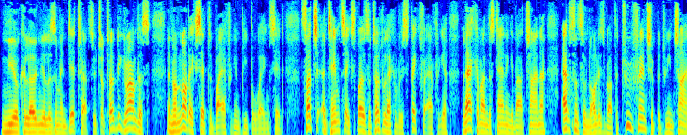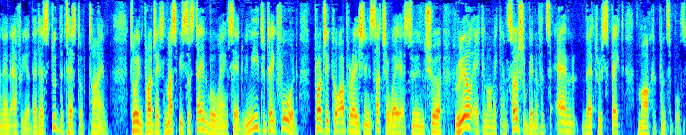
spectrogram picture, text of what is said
neo-colonialism and debt traps, which are totally groundless and are not accepted by African people, Wang said. Such attempts expose a total lack of respect for Africa, lack of understanding about China, absence of knowledge about the true friendship between China and Africa that has stood the test of time. Joint projects must be sustainable, Wang said. We need to take forward project cooperation in such a way as to ensure real economic and social benefits and that respect market principles.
